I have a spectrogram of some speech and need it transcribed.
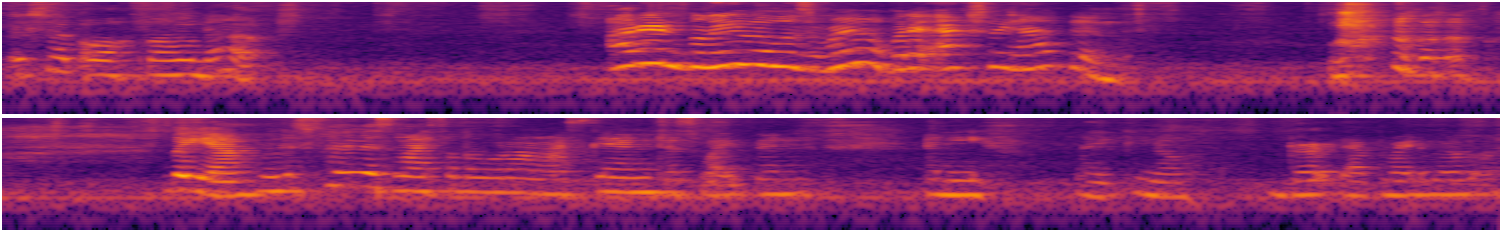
It's like all phoned up. I didn't believe it was real, but it actually happened. but yeah, I'm just putting this micellar on my skin, just wiping any, like, you know, dirt that might have been on my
